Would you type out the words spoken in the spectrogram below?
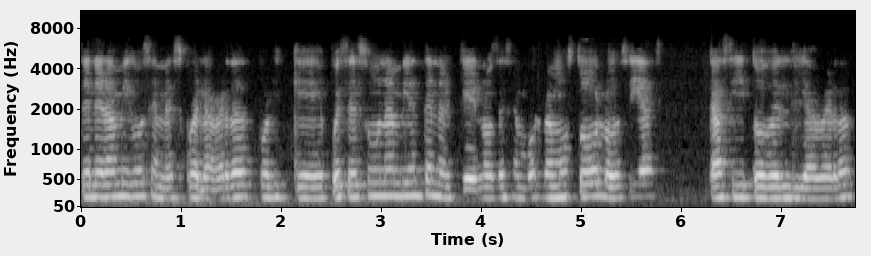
tener amigos en la escuela, ¿verdad? Porque pues es un ambiente en el que nos desenvolvemos todos los días, casi todo el día, ¿verdad?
